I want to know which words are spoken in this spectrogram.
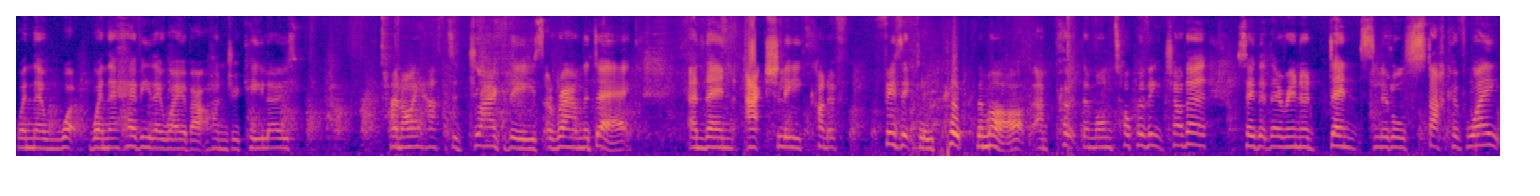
When they're what when they're heavy, they weigh about 100 kilos, and I have to drag these around the deck, and then actually kind of physically pick them up and put them on top of each other so that they're in a dense little stack of weight.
